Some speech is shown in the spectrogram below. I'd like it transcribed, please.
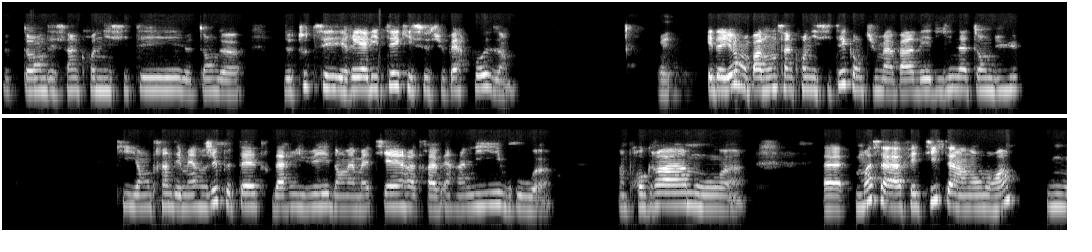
le temps des synchronicités, le temps de, de toutes ces réalités qui se superposent. Oui. Et d'ailleurs, en parlant de synchronicité, quand tu m'as parlé de l'inattendu qui est en train d'émerger peut-être, d'arriver dans la matière à travers un livre ou euh, un programme, ou euh, euh, moi, ça a fait tilt à un endroit où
